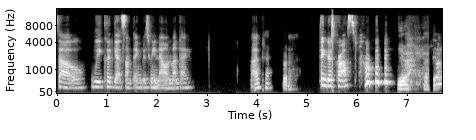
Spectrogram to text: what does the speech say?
So we could get something between now and Monday. Uh, Okay, Fingers crossed. yeah, yeah, yeah.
